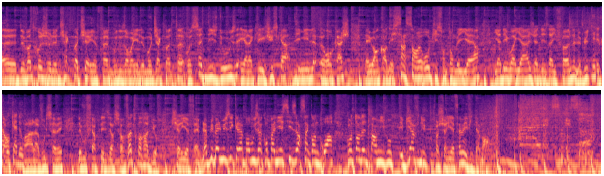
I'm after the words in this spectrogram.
euh, de votre jeu, le jackpot chéri FM. Vous nous envoyez le mot jackpot au 7 10 12 et à la clé jusqu'à 10 000 euros cash. Il y a eu encore des 500 euros qui sont tombés hier. Il y a des voyages, il y a des iPhones. Le but Des étant, cadeaux. voilà, vous le savez, de vous faire plaisir sur votre radio, chérie FM. La plus belle musique est là pour vous accompagner, 6h53. Content d'être parmi vous et bienvenue sur chérie FM, évidemment. Alex et Sophie.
